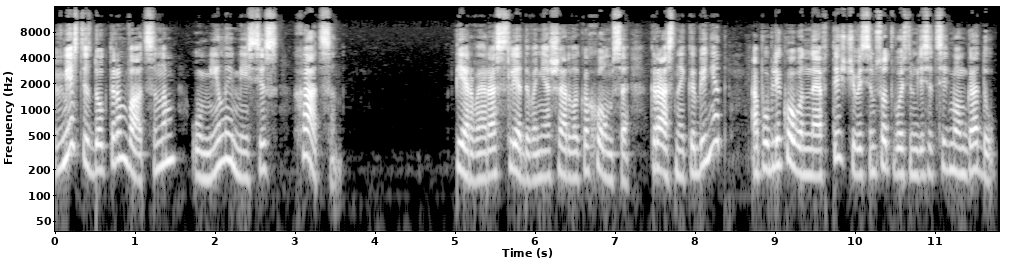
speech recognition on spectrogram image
вместе с доктором Ватсоном у милой миссис Хадсон. Первое расследование Шерлока Холмса «Красный кабинет», опубликованное в 1887 году,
